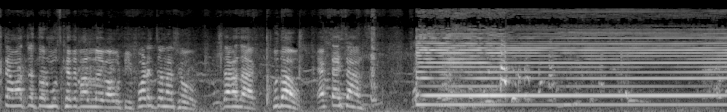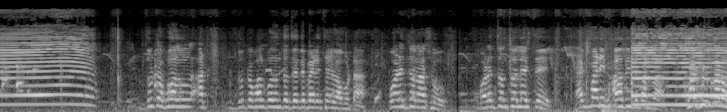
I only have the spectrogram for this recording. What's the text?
একটা মাত্র তরমুজ খেতে পারল এই বাবুটি। পরের জন আসো। দেখা যাক। খুদাও একটাই চান্স দুটো ফল দুটো ফল পর্যন্ত যেতে পেরেছে বাবুটা। পরের জন আসো। পরের জন চলে এসছে। একবারই ভাও দিতে পারবা। শুরু করো।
